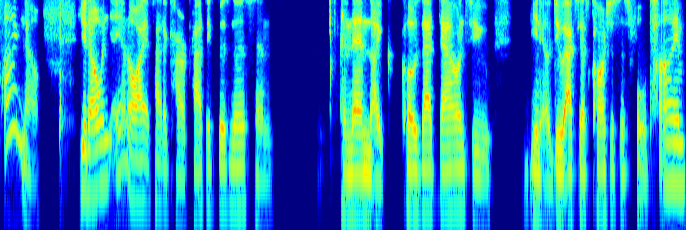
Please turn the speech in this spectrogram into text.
time now? You know, and you know, I've had a chiropractic business and and then I closed that down to you know do access consciousness full time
